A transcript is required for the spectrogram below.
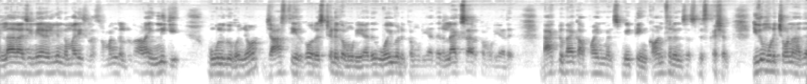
எல்லா ராசி நேர்களுக்கும் இந்த மாதிரி சில சிரமங்கள் இருக்கும். ஆனால் இன்னைக்கு உங்களுக்கு கொஞ்சம் ஜாஸ்தி இருக்கும். ரெஸ்ட் எடுக்க முடியாது ஓய்வு எடுக்க முடியாது ரிலாக்ஸாக இருக்க முடியாது. Back to back appointments meeting conferences discussion இது முடிச்சோன்னே அது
